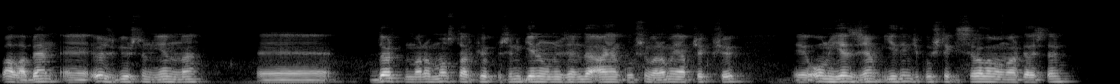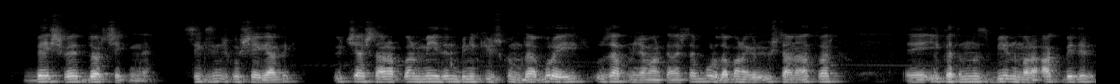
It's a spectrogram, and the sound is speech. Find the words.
Valla ben e, Özgürs'ün yanına e, 4 numara Mostar Köprüsü'nü gene onun üzerinde Ayhan kurşun var ama yapacak bir şey yok. E, onu yazacağım. 7. koşudaki sıralamam arkadaşlar 5 ve 4 şeklinde. 8. koşuya geldik. 3 yaşlı Araplar Maiden 1200 kumda. Burayı hiç uzatmayacağım arkadaşlar. Burada bana göre 3 tane at var. E, ilk atımız 1 numara Akbedir.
